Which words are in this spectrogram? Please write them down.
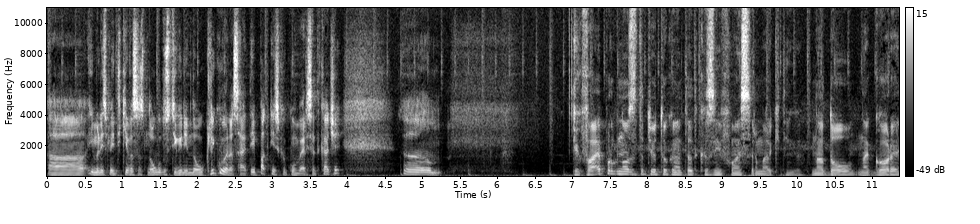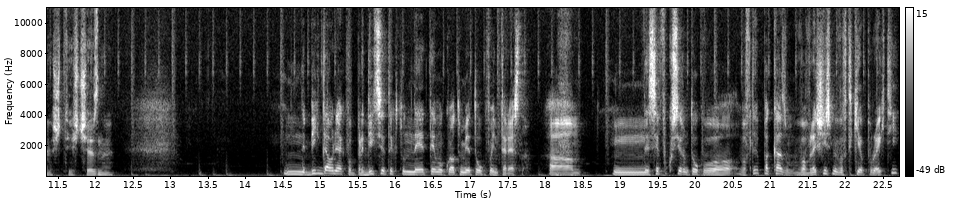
А, имали сме и такива с много достигани и много кликове на сайта и пак ниска конверсия. Така че а, каква е прогнозата ти от тук нататък за инфлуенсър маркетинга? Надолу, нагоре, ще изчезне? Не бих дал някаква предикция, тъй като не е тема, която ми е толкова интересна. А, не се фокусирам толкова в нея. Пак казвам, въвлечени сме в такива проекти,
